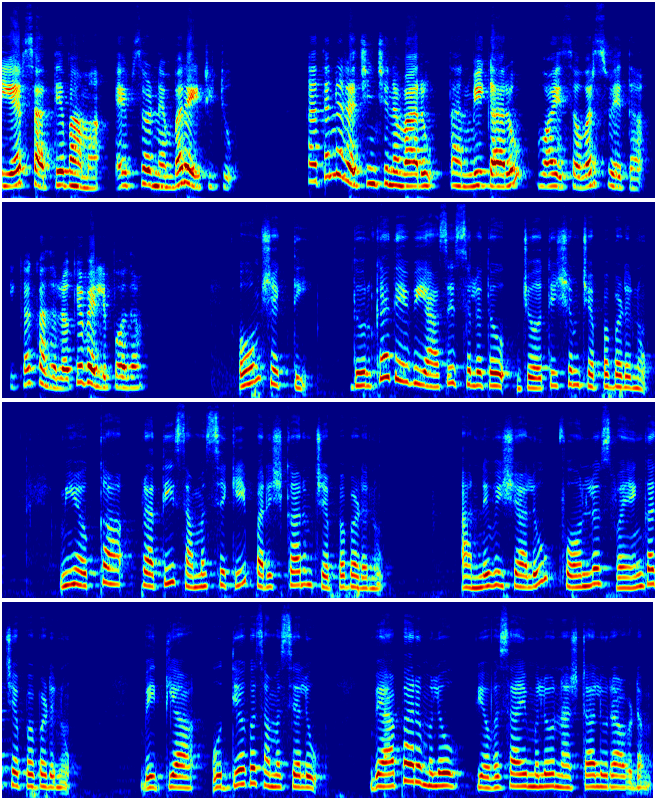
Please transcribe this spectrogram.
dear Satyabhama episode number eighty two కథను రచించిన వారు తన్వి గారు వాయిస్ ఓవర్ శ్వేత. ఇక కథలోకి వెళ్ళిపోదాం. ఓం శక్తి. దుర్గాదేవి ఆశీస్సులతో జ్యోతిష్యం చెప్పబడును. మీ యొక్క ప్రతి సమస్యకి పరిష్కారం చెప్పబడను. అన్ని విషయాలు ఫోన్లో స్వయంగా చెప్పబడును. విద్య ఉద్యోగ సమస్యలు వ్యాపారములో వ్యవసాయములో నష్టాలు రావడం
